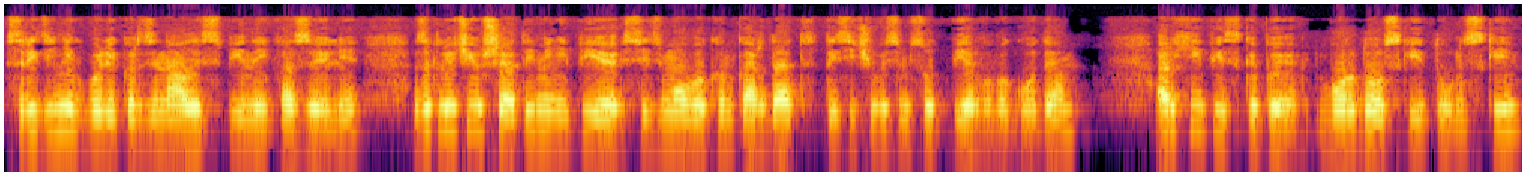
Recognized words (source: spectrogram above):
Среди них были кардиналы Спина и Козели, заключившие от имени Пия VII конкордат 1801 года, архиепископы Бордоский и Турнский,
